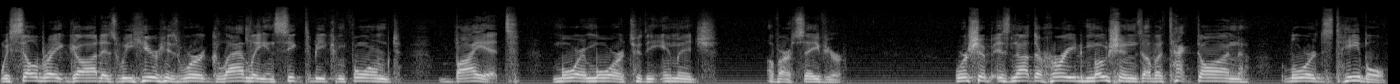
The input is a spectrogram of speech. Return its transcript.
We celebrate God as we hear His word gladly and seek to be conformed by it more and more to the image of our Savior. Worship is not the hurried motions of a tacked on Lord's table.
